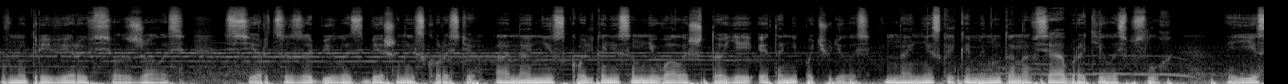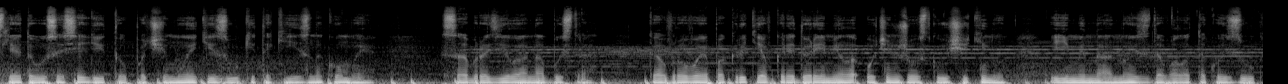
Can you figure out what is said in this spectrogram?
Внутри Веры все сжалось. Сердце забилось с бешеной скоростью. Она нисколько не сомневалась, что ей это не почудилось. На несколько минут она вся обратилась вслух. Если это у соседей, то почему эти звуки такие знакомые? Сообразила она быстро. Ковровое покрытие в коридоре имело очень жесткую щетину – и именно оно издавало такой звук.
